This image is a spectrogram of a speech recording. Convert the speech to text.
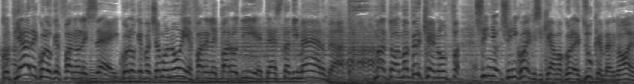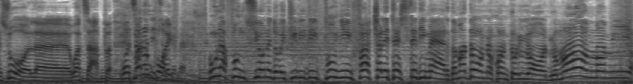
copiare quello che fanno le 6. Quello che facciamo noi è fare le parodie, testa di merda. Madonna, ma perché non fa. Signor, signor- com'è che si chiama? È Zuckerberg, no? È suo il eh, WhatsApp. WhatsApp ma non puoi. Una funzione dove tiri dei pugni in faccia alle teste di merda. Madonna quanto li odio, mamma mia.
